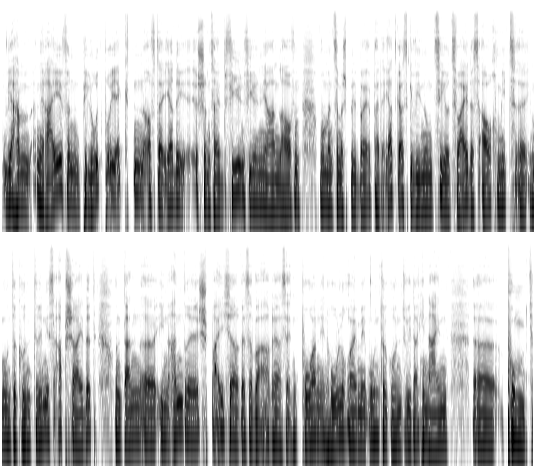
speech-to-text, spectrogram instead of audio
Wir haben eine Reihe von Pilotprojekten auf der Erde schon seit vielen, vielen Jahren laufen, wo man zum Beispiel bei, bei der Erdgasgewinnung CO2, das auch mit äh, im Untergrund drin ist, abscheidet und dann äh, in andere Speicherreservoire, also in Poren, in Hohlräume im Untergrund wieder hinein äh, pumpt.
